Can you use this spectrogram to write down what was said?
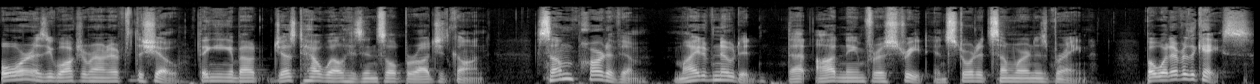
or as he walked around after the show, thinking about just how well his insult barrage had gone, some part of him might have noted that odd name for a street and stored it somewhere in his brain. But whatever the case,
